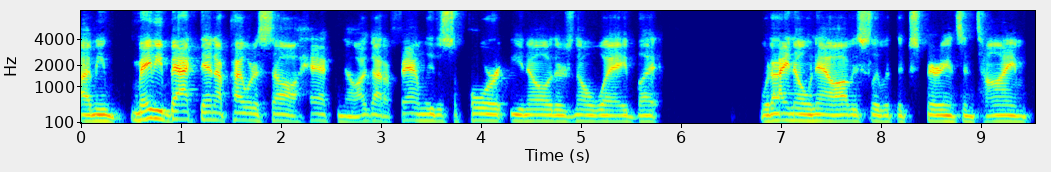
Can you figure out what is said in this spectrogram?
I mean maybe back then I probably would have said, oh, heck no, I got a family to support. You know, there's no way. But what I know now, obviously with experience and time,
